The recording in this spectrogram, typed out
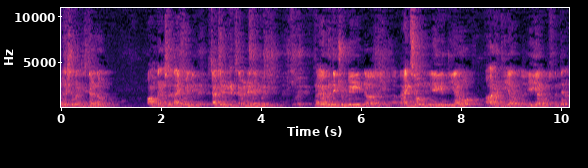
election work is done now form correction అయిపోయింది స్టాచ్యూరీ పీరియడ్ సెవెన్ డేస్ అయిపోయింది no everything should be in maximum ERO are with ERO ARO అంతేనా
